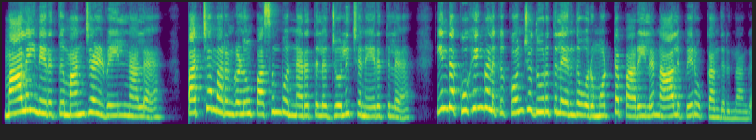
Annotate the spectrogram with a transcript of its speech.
மாலை நேரத்து மஞ்சள் வெயில்னால பச்சை மரங்களும் பசும்பொன் நிறத்துல ஜொலிச்ச நேரத்துல இந்த குகைங்களுக்கு கொஞ்ச தூரத்துல இருந்த ஒரு மொட்டை பாறையில நாலு பேர் உட்கார்ந்துருந்தாங்க.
